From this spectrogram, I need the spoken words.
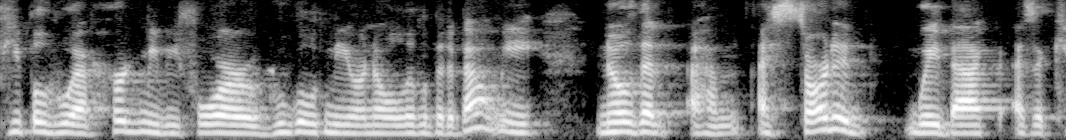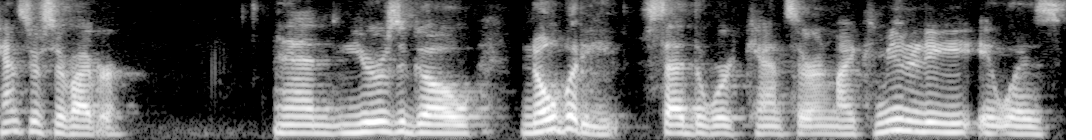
people who have heard me before, or Googled me, or know a little bit about me know that um, I started way back as a cancer survivor. And years ago, nobody said the word cancer in my community. It was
